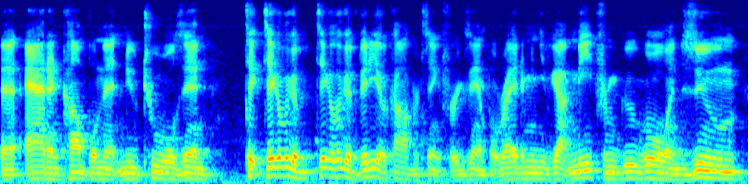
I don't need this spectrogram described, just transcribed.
uh, add and complement new tools in. Take, take a look at take a look at video conferencing, for example, right? I mean, you've got Meet from Google and Zoom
